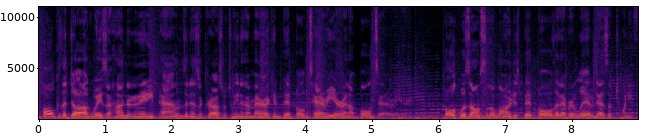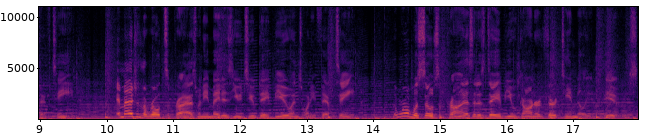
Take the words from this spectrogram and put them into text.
Hulk the dog weighs 180 pounds and is a cross between an American Pit Bull Terrier and a Bull Terrier. Hulk was also the largest pit bull that ever lived as of 2015. Imagine the world's surprise when he made his YouTube debut in 2015. The world was so surprised that his debut garnered 13 million views.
